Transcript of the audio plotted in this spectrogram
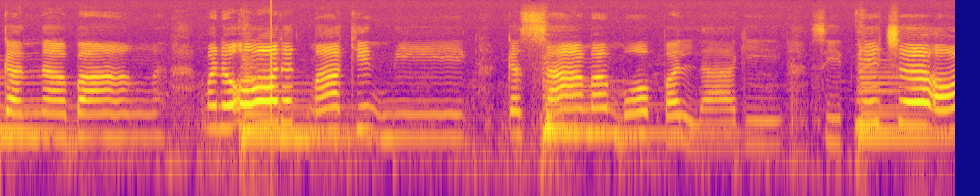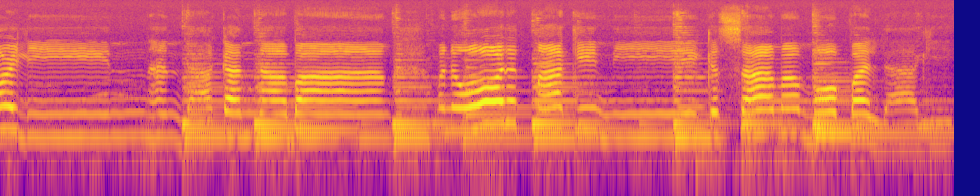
ka na bang manood at makinig? Kasama mo palagi si Teacher Arlene. Handa ka na bang manood at makinig? Kasama mo palagi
